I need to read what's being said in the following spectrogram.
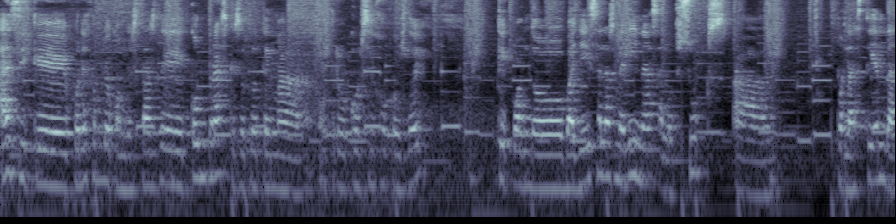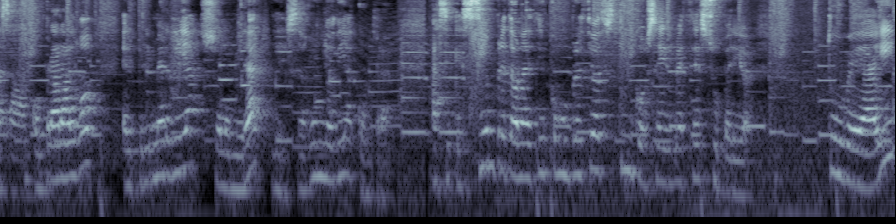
Así que, por ejemplo, cuando estás de compras, que es otro tema, otro consejo que os doy, que cuando vayáis a las medinas, a los souks, por las tiendas a comprar algo, el primer día solo mirar y el segundo día comprar. Así que siempre te van a decir como un precio 5 o 6 veces superior tú ve ahí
